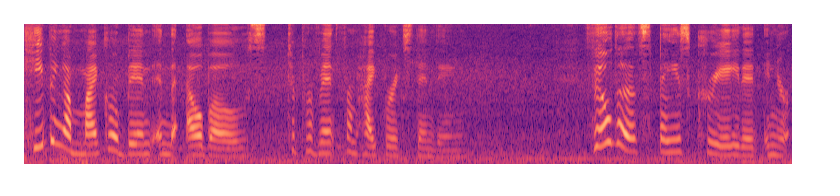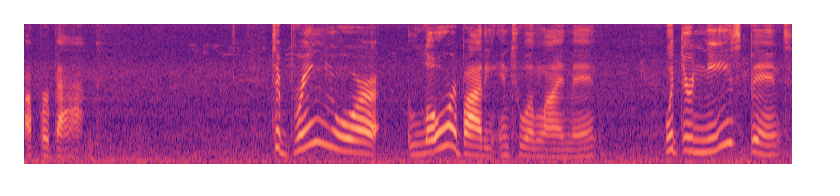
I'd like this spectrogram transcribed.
keeping a micro bend in the elbows to prevent from hyperextending. Feel the space created in your upper back. To bring your lower body into alignment, with your knees bent,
